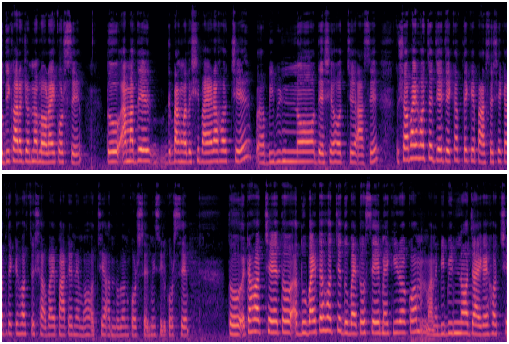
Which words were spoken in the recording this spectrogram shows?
অধিকারের জন্য লড়াই করছে। তো আমাদের বাংলাদেশি ভাইয়েরা হচ্ছে বিভিন্ন দেশে হচ্ছে আছে তো সবাই হচ্ছে যে যেখান থেকে পারছে সেখান থেকে হচ্ছে সবাই মাঠে নেমে হচ্ছে আন্দোলন করছে, মিছিল করছে। তো এটা হচ্ছে, তো দুবাইতে হচ্ছে, দুবাইতেও সেম একই রকম। মানে বিভিন্ন জায়গায় হচ্ছে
